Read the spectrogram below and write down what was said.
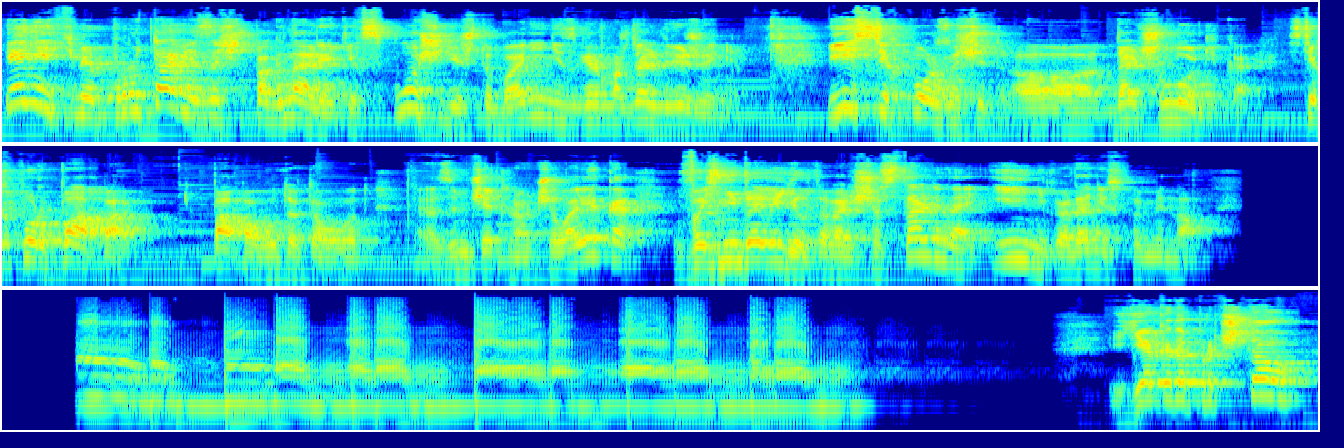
И они этими прутами, значит, погнали этих с площади, чтобы они не загромождали движение. И с тех пор, значит, э, дальше логика. С тех пор папа, папа вот этого вот э, замечательного человека возненавидел товарища Сталина и никогда не вспоминал. Я когда прочитал,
